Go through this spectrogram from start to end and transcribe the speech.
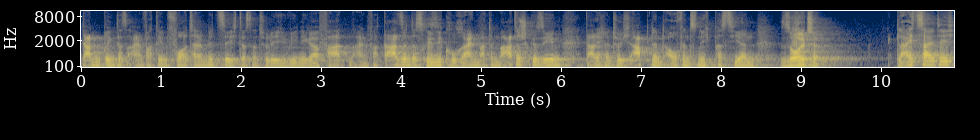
dann bringt das einfach den Vorteil mit sich, dass natürlich weniger Fahrten einfach da sind, das Risiko rein mathematisch gesehen dadurch natürlich abnimmt, auch wenn es nicht passieren sollte. Gleichzeitig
